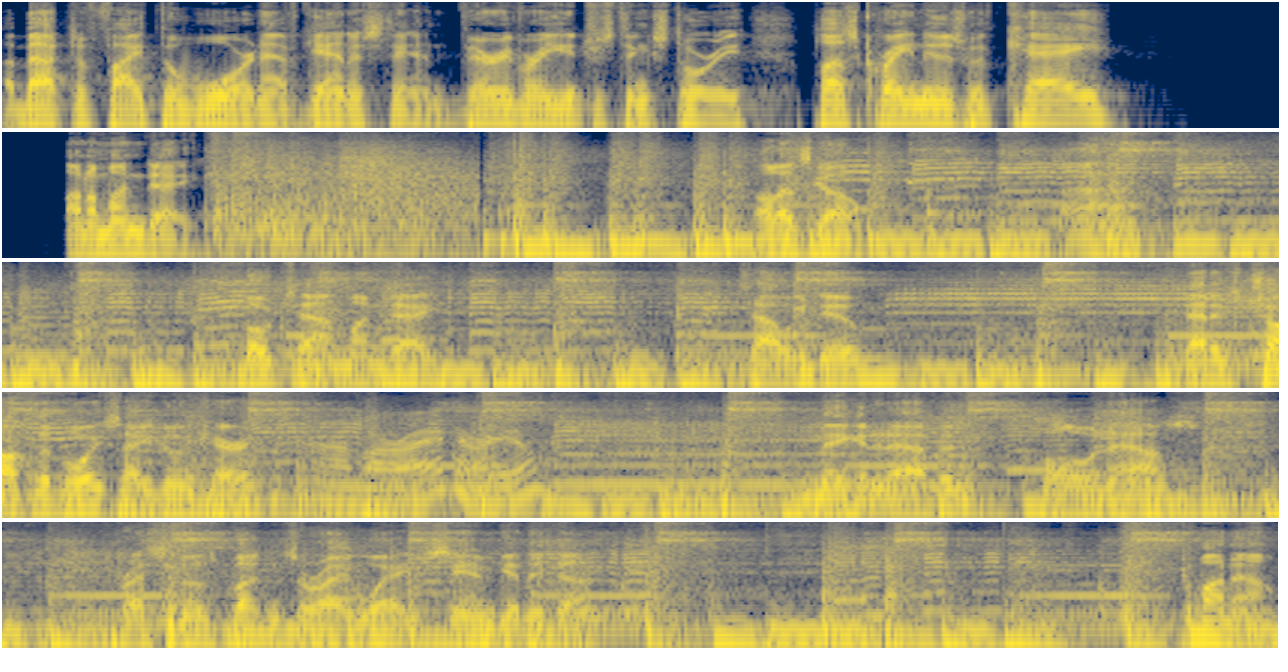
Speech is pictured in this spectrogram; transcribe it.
about to fight the war in Afghanistan. Very, very interesting story. Plus, Cray News with Kay on a Monday. Oh, let's go. Uh-huh. Motown Monday. That's how we do. That is Chocolate Voice. How you doing, Carrie? I'm all right. How are you? Making it happen. Polo in the house. Pressing those buttons the right way. Sam getting it done. Come on now.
